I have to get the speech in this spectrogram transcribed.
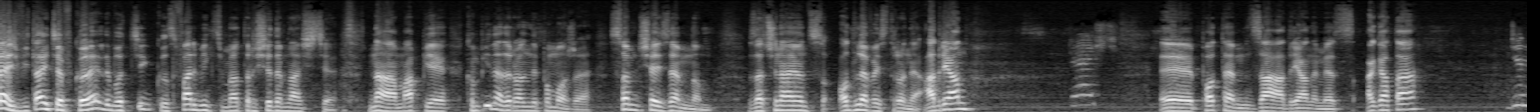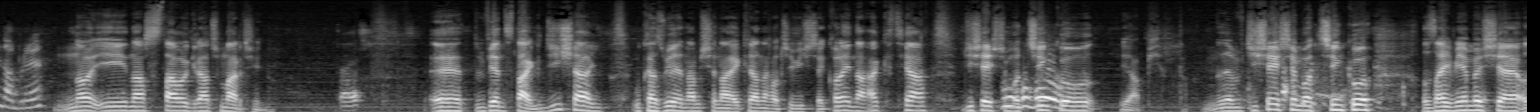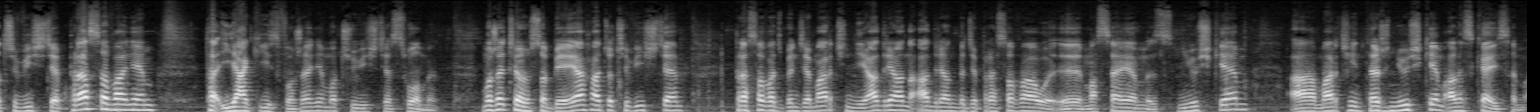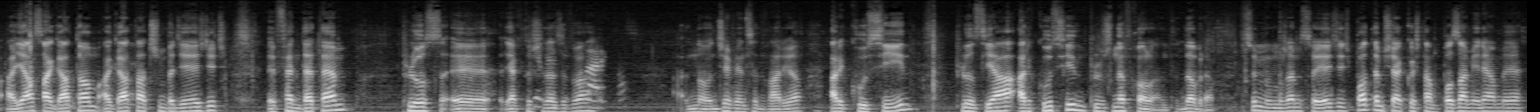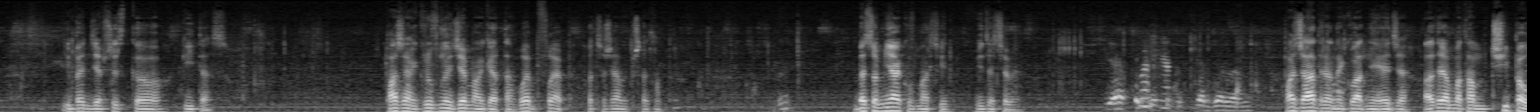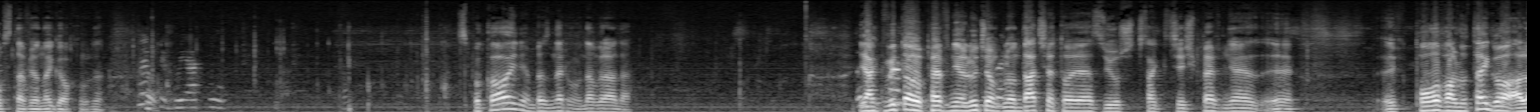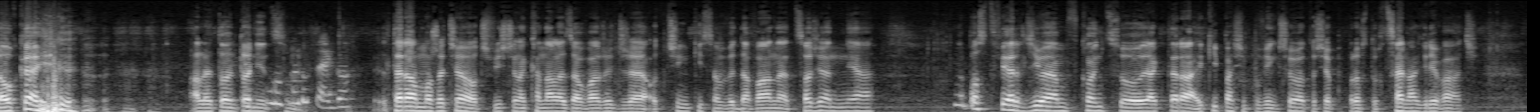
Cześć, witajcie w kolejnym odcinku z Farming Simulator 17 na mapie Kombinat Rolny Pomorze. Są dzisiaj ze mną, zaczynając od lewej strony Adrian, Cześć. y, potem za Adrianem jest Agata, Dzień dobry. no i nasz stały gracz Marcin. Cześć. Y, Więc tak, dzisiaj ukazuje nam się na ekranach oczywiście kolejna akcja. W dzisiejszym Bu, bu, bu. odcinku... Ja pierdolę. W dzisiejszym odcinku zajmiemy się oczywiście prasowaniem, ta, jak i zwożeniem oczywiście słomy. Możecie już sobie jechać oczywiście. Prasować będzie Marcin i Adrian. Adrian będzie prasował y, Masejem z Niuśkiem, a Marcin też Niuśkiem, ale z case'em. A ja z Agatą. Agata czym będzie jeździć? Y, Fendetem plus, y, jak to się nazywa? No, 900 Vario. Arkusin plus ja, Arkusin plus Nev Holland. Dobra, w sumie możemy sobie jeździć. Potem się jakoś tam pozamieniamy i będzie wszystko gites. Patrz jak równo idziemy Agata, łeb w łeb. Chociaż ja wyprzedzam. Bez omijaków Marcin, widzę ciebie. Ja nie. Patrz Adrian jak ładnie jedzie. Adrian ma tam chipa ustawionego, kurde. Czekaj, bo ja tu... Spokojnie, bez nerwów, dam radę. Jak wy to pewnie ludzie oglądacie, to jest już tak gdzieś pewnie y, y, połowa lutego, ale okej. ale to, to nic. Połowa lutego. Teraz możecie oczywiście na kanale zauważyć, że odcinki są wydawane codziennie. No bo stwierdziłem w końcu, jak teraz ekipa się powiększyła, to się po prostu chce nagrywać.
